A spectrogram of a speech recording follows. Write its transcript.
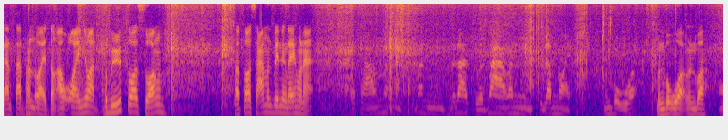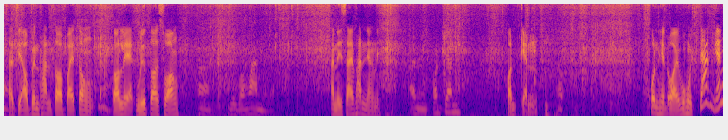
การตัดพันธุ์อ้อยต้องเอาอ้อยยอดหรือตัวสองถ้าตัวสามมันเป็นยังไงหัวหน้าภาษามันมันเวลาเกิดมามันสิลำหน่อย มันบ่อ้วมันบ่อ้วมันบ่ถ้าสิเอาเป็นพันธุ์ต่อไปต้องตัวแรกหรือตัวสองอ่าอยู่ประมาณนี้แหละอันนี้สายพันธุ์หยังนี่อันนี้คอนแก่นขอนแก่นครับคนเห็ดอ้อยบ่ฮู้จักหยัง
